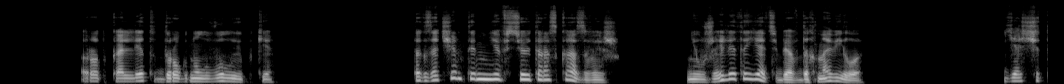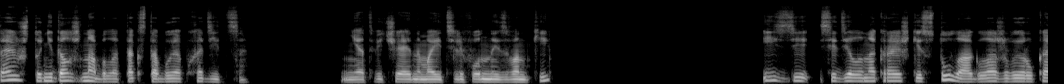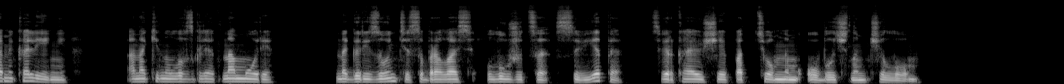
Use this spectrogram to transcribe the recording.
Рот Каллет дрогнул в улыбке. «Так зачем ты мне все это рассказываешь? Неужели это я тебя вдохновила?» «Я считаю, что не должна была так с тобой обходиться не отвечая на мои телефонные звонки? Иззи сидела на краешке стула, оглаживая руками колени. Она кинула взгляд на море. На горизонте собралась лужица света, сверкающая под темным облачным челом.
